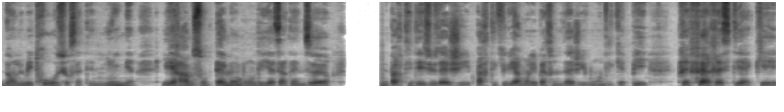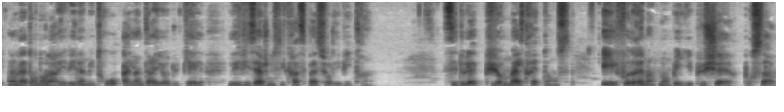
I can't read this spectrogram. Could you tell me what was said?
Dans le métro, sur certaines lignes, les rames sont tellement bondées à certaines heures une partie des usagers, particulièrement les personnes âgées ou handicapées, préfèrent rester à quai en attendant l'arrivée d'un métro à l'intérieur duquel les visages ne s'écrasent pas sur les vitres. C'est de la pure maltraitance, et il faudrait maintenant payer plus cher pour ça.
